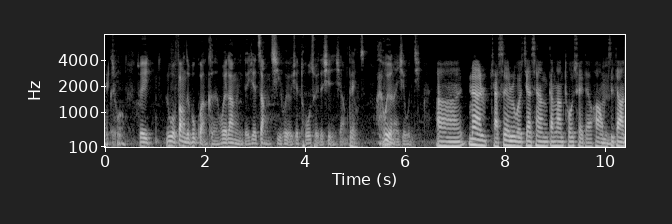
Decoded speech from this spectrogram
没错。所以如果放着不管，可能会让你的一些脏器会有一些脱垂的现象，这样子。对还会有哪一些问题？啊、呃，那假设如果加上刚刚脱水的话，我们知道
